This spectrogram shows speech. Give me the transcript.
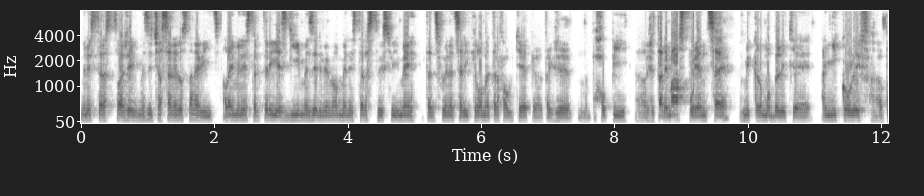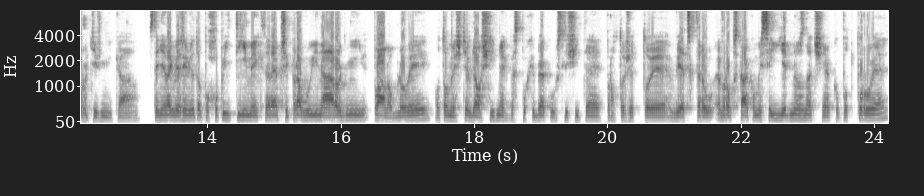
ministerstva, že jich mezi čase nedostane víc, ale i minister, který jezdí mezi dvěma ministerstvy svými, ten svůj necelý kilometr v autě, takže pochopí, eh, že tady má spojence v mikromobilitě a nikoliv eh, protivníka. Stejně tak věřím, že to pochopí týmy, které připravují národní plán obnovy. O tom ještě v dalších dnech bez pochyby, jak uslyšíte, protože to je věc, kterou Evropská komise jednoznačně jako podporuje.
